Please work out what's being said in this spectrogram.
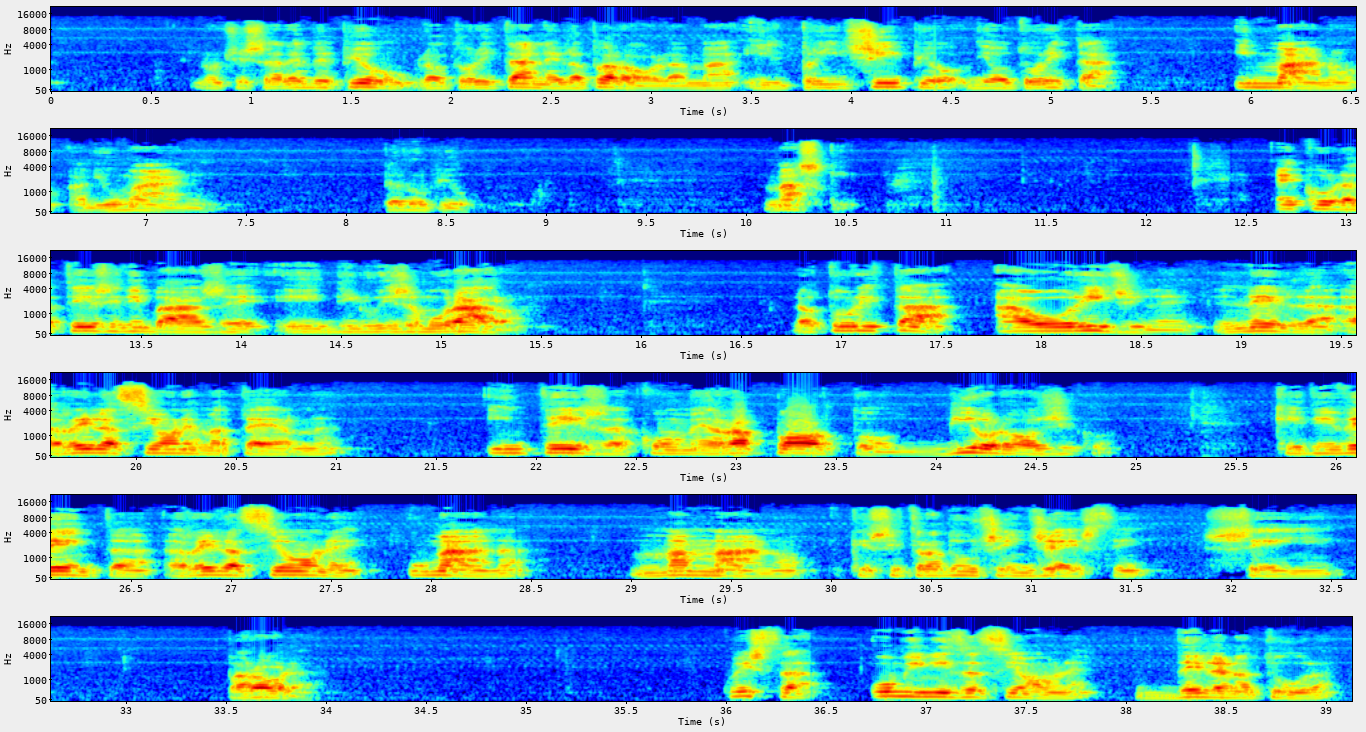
Non ci sarebbe più l'autorità nella parola, ma il principio di autorità in mano agli umani, per lo più. Maschi. Ecco la tesi di base di Luisa Muraro. L'autorità ha origine nella relazione materna, intesa come rapporto biologico che diventa relazione umana man mano che si traduce in gesti, segni, parola. Questa ominizzazione della natura,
